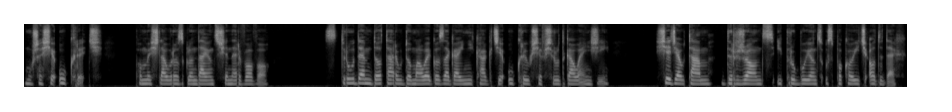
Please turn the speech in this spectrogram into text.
Muszę się ukryć, pomyślał, rozglądając się nerwowo. Z trudem dotarł do małego zagajnika, gdzie ukrył się wśród gałęzi. Siedział tam, drżąc i próbując uspokoić oddech.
